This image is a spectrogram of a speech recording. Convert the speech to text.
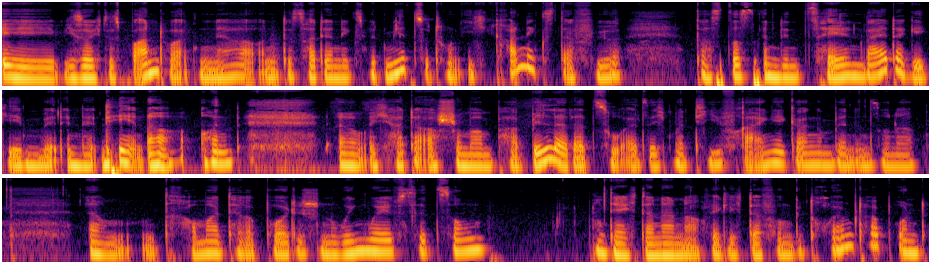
äh, wie soll ich das beantworten? Ja, und das hat ja nichts mit mir zu tun. Ich kann nichts dafür, dass das in den Zellen weitergegeben wird, in der DNA. Und äh, ich hatte auch schon mal ein paar Bilder dazu, als ich mal tief reingegangen bin in so einer ähm, traumatherapeutischen Wingwave-Sitzung, in der ich dann danach wirklich davon geträumt habe. Und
